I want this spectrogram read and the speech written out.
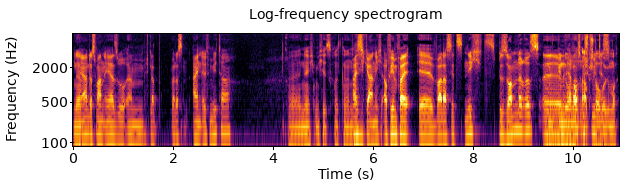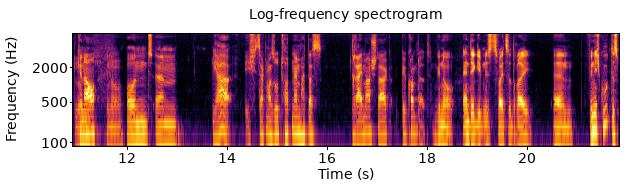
Ja. Ja, das waren eher so, ähm, ich glaube, war das ein Elfmeter? Äh, ne, ich mich jetzt gerade gar nicht. Weiß ich gar nicht. Auf jeden Fall äh, war das jetzt nichts Besonderes. Äh, genau. Abstauber gemacht, glaube Genau. ich. Genau. Und ähm, ja, ich sag mal so, Tottenham hat das dreimal stark gekontert. Genau. Endergebnis 2 zu 3. Ähm, Finde ich gut. Das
